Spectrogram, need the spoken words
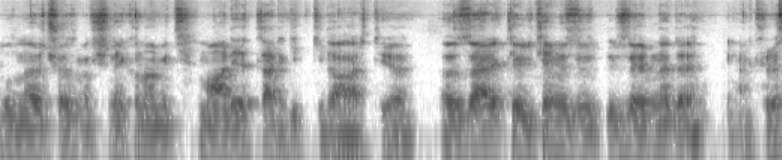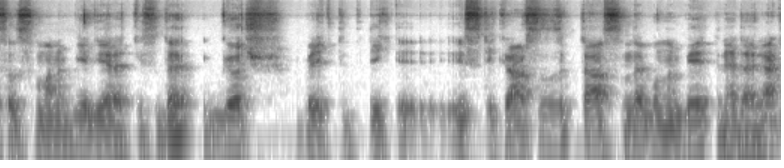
Bunları çözmek için ekonomik maliyetler gitgide artıyor. Özellikle ülkemiz üzerine de yani küresel ısınmanın bir diğer etkisi de göç ve istikrarsızlık da aslında bunun bir ne derler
